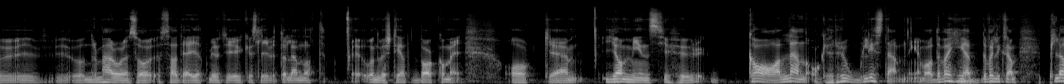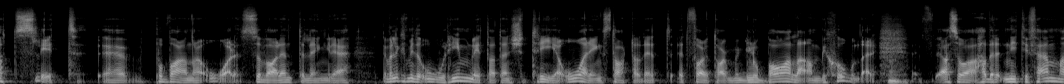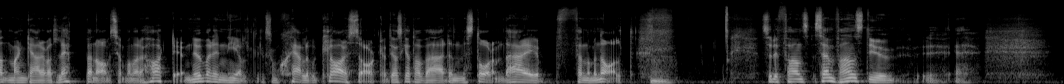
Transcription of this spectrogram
under de här åren så, så hade jag gett mig ut i yrkeslivet och lämnat eh, universitetet bakom mig. Och eh, jag minns ju hur galen och rolig stämningen var. Det var, helt, mm. det var liksom plötsligt, eh, på bara några år, så var det inte längre det var liksom inte orimligt att en 23-åring startade ett, ett, företag med globala ambitioner. Mm. Alltså, hade 95 hade man garvat läppen av sig om man hade hört det. Nu var det en helt liksom, självklar sak att jag ska ta världen med storm. Det här är fenomenalt. Mm. Så det fanns, sen fanns det ju eh,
